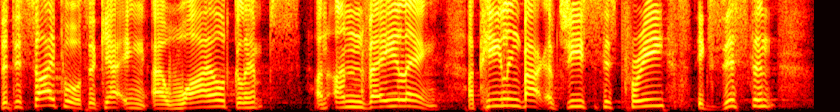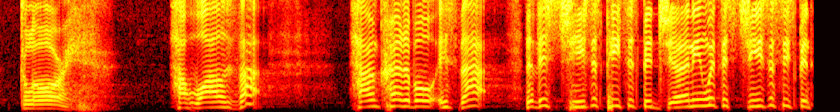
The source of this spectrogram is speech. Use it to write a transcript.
The disciples are getting a wild glimpse, an unveiling, a peeling back of Jesus' pre existent glory. How wild is that? How incredible is that? That this Jesus Peter's been journeying with, this Jesus who's been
